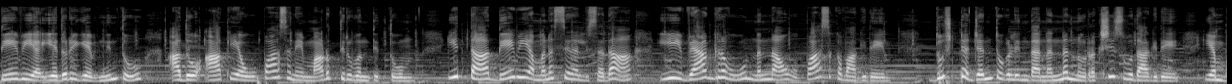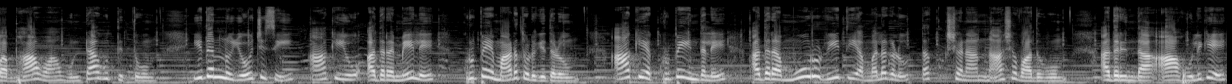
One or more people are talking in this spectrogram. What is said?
ದೇವಿಯ ಎದುರಿಗೆ ನಿಂತು ಅದು ಆಕೆಯ ಉಪಾಸನೆ ಮಾಡುತ್ತಿರುವಂತಿತ್ತು. ಇತ್ತ ದೇವಿಯ ಮನಸ್ಸಿನಲ್ಲಿ ಸದಾ ಈ ವ್ಯಾಘ್ರವು ನನ್ನ ಉಪಾಸಕವಾಗಿದೆ. ದುಷ್ಟ ಜಂತುಗಳಿಂದ ನನ್ನನ್ನು ರಕ್ಷಿಸುವುದಾಗಿದೆ ಎಂಬ ಭಾವ ಉಂಟಾಗುತ್ತಿತ್ತು. ಇದನ್ನು ಯೋಚಿಸಿ ಆಕೆಯು ಅದರ ಮೇಲೆ ಕೃಪೆ ಮಾಡತೊಡಗಿದಳು. ಆಕೆಯ ಕೃಪೆಯಿಂದಲೇ ಅದರ ಮೂರು ರೀತಿಯ ಮಲಗಳು ತಕ್ಷಣ ನಾಶವಾದವು. ಅದರಿಂದ ಆ ಹುಲಿಗೆ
